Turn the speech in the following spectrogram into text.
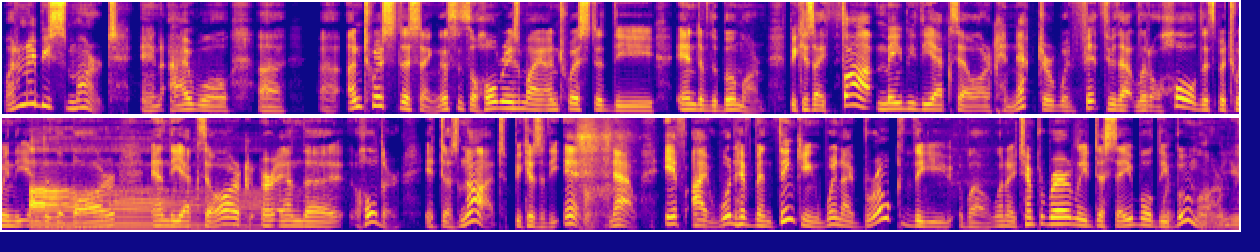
why don't I be smart and I will uh, uh, untwist this thing. This is the whole reason why I untwisted the end of the boom arm because I thought maybe the XLR connector would fit through that little hole that's between the end of the bar and the XLR or and the holder. It does not because of the end. Now, if I would have been thinking when I broke the well, when I temporarily disabled the boom arm, when you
